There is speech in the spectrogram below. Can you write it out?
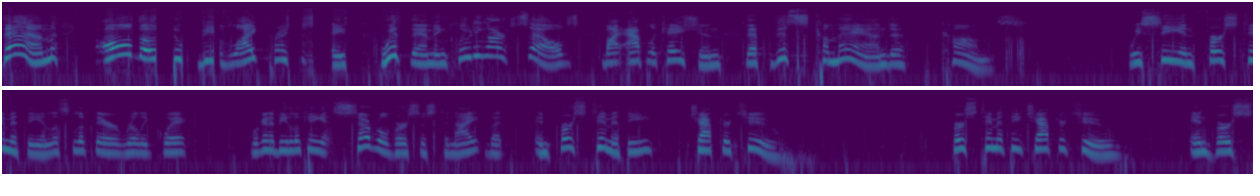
them, all those who would be of like precious faith with them, including ourselves by application, that this command comes. We see in 1 Timothy, and let's look there really quick. We're going to be looking at several verses tonight, but in 1 Timothy chapter 2. 1 Timothy chapter 2 in verse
